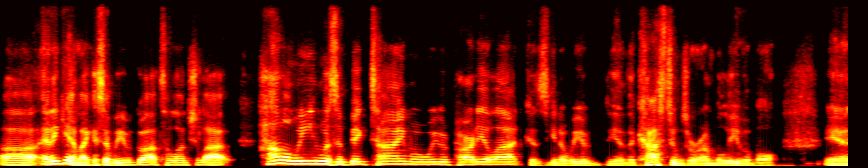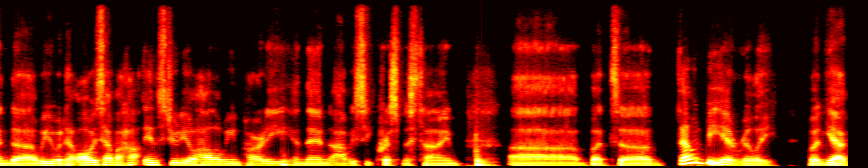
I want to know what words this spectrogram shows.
uh, and again, like I said, we would go out to lunch a lot. Halloween was a big time where we would party a lot because you know we would, you know the costumes were unbelievable, and uh, we would always have a in studio Halloween party, and then obviously Christmas time. Uh, but uh, that would be it really. But yeah,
